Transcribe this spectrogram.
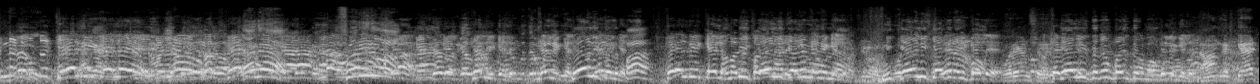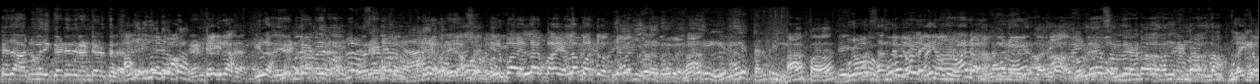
என்ன டவுட் கேள்வி கேளு ஏங்க, சொருகுவா. கேள்வி கேளு கேள்வி கேளு கேள்வி கேளுப்பா. கேள்வி கேளு தம்பி, கேள்வி சொல்லாதீங்க. கேளுன்னு கேள்வி உன்னை. கேளு நீ கேள்வி. கேளு. ஒரே நிமிஷம் கேள்வி தெரியும் பதில் தெரியுமா கேள்வி கேளு. நாங்க கேட்டது அனுமதி கிடையாது ரெண்டு இடத்துல. ரெண்டே இல்ல, ரெண்டு இடத்துல. ஒரே நிமிஷம். இரு, இரு, இருப்பா, எல்லாம் பா, எல்லாம் பார்த்தோம். ஆப்பா உழவர் சந்தையோ light house விட்டாங்க. உள்ளே சொல்ல ரெண்டாவது, அது ரெண்டாவது house விட்டாங்க.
